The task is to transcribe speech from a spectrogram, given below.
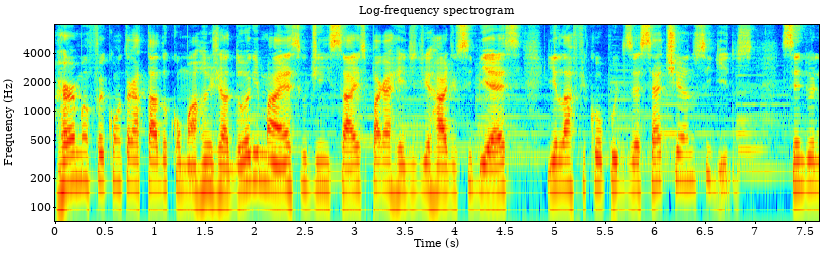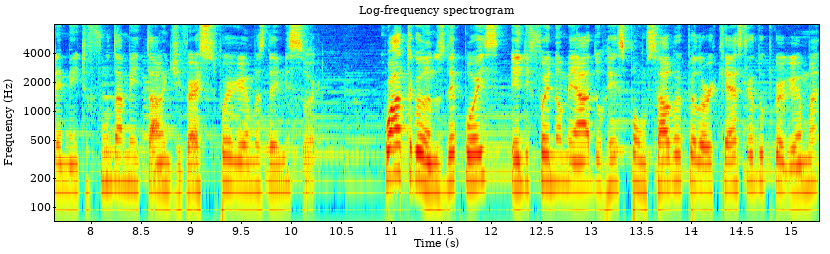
Herman foi contratado como arranjador e maestro de ensaios para a rede de rádio CBS e lá ficou por 17 anos seguidos, sendo elemento fundamental em diversos programas da emissora. Quatro anos depois, ele foi nomeado responsável pela orquestra do programa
